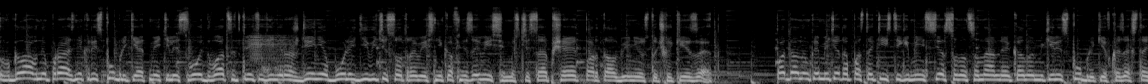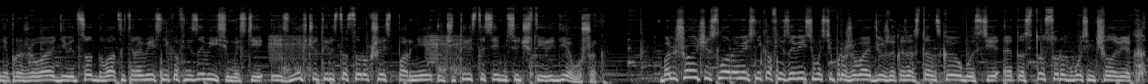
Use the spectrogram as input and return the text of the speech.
В главный праздник республики отметили свой 23-й день рождения более 900 ровесников независимости, сообщает портал vnews.kz. По данным Комитета по статистике Министерства национальной экономики республики, в Казахстане проживают 920 ровесников независимости, из них 446 парней и 474 девушек. Большое число ровесников независимости проживает в Южно-Казахстанской области. Это 148 человек.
